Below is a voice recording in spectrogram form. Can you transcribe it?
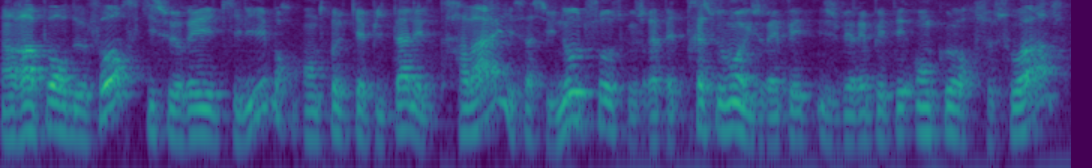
un rapport de force qui se rééquilibre entre le capital et le travail, et ça c'est une autre chose que je répète très souvent et que je, vais répéter encore ce soir,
